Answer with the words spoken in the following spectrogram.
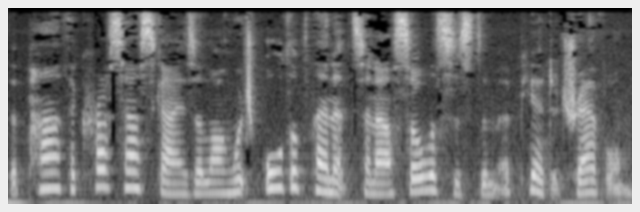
the path across our skies along which all the planets in our solar system appear to travel.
